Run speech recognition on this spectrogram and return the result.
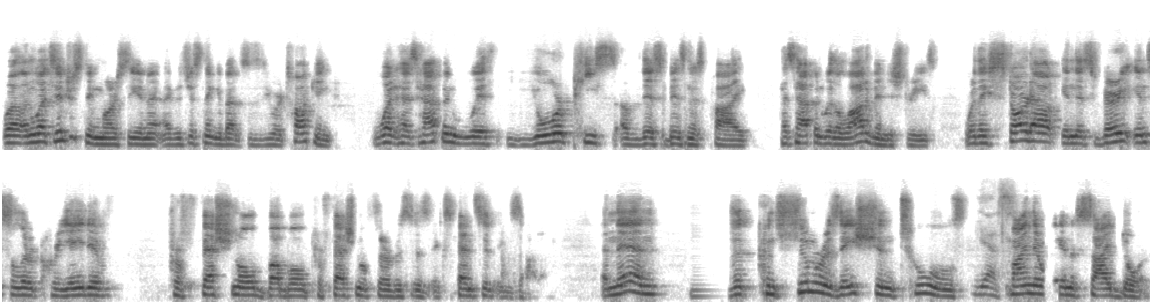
Well, and what's interesting, Marcy, and I, I was just thinking about this as you were talking, what has happened with your piece of this business pie has happened with a lot of industries where they start out in this very insular, creative, professional bubble, professional services, expensive, exotic. And then the consumerization tools yes find their way in a side door.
